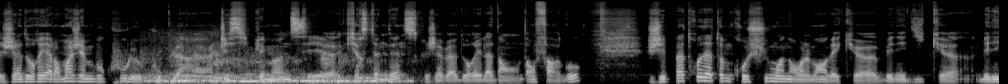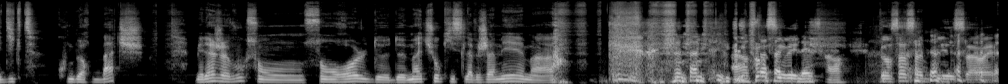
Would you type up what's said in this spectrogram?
j'ai adoré, alors moi, j'aime beaucoup le couple, hein, Jesse Plemons et Kirsten Dunst, que j'avais adoré là dans, dans Fargo. J'ai pas trop d'atomes crochus, moi, normalement, avec Benedict, Benedict Cumberbatch. Mais là, j'avoue que son, son rôle de, de macho qui se lave jamais m'a. Ah, ça, ça me plaît, ça. Non, ça, ça me plaît, ça, ouais.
